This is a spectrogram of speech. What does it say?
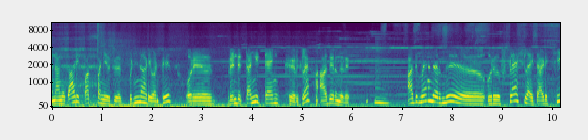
நாங்க காடி பார்க் பண்ணிருக்கிறதுக்கு பின்னாடி வந்துட்டு ஒரு ரெண்டு தண்ணி டேங்க் இருக்குல்ல அது இருந்தது. அது மேல இருந்து ஒரு ஃபிளாஷ் லைட் அடிச்சு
